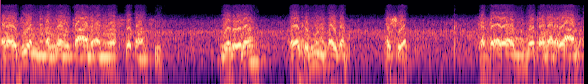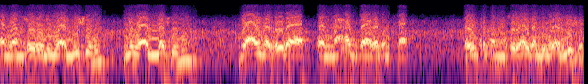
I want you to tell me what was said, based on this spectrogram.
راجيا من الله تعالى أن يوفقهم فيها. يدعو لهم ويطلب منهم أيضا أشياء. فسألهم متضرعا أن ينظروا لمؤلفه لمؤلفه بعين الرضا والمحبة والإنصاف. ويمكن أن ينظروا أيضا لمؤلفه.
